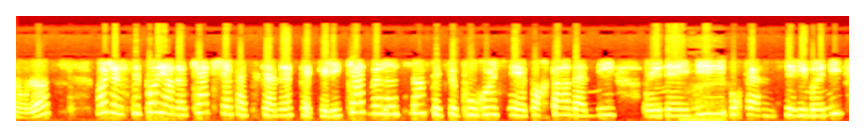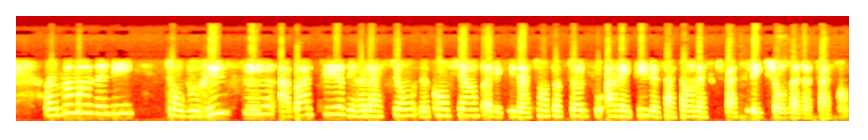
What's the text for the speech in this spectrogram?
Moi, je ne sais pas, il y en a quatre chefs à Tikamek. Peut-être que les quatre veulent être là. Peut-être que pour eux, c'est important d'amener un ami pour faire une cérémonie. À un moment donné, si on veut réussir à bâtir des relations de confiance avec les nations autochtones, il faut arrêter de s'attendre à ce qu'ils fassent les choses à notre façon.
